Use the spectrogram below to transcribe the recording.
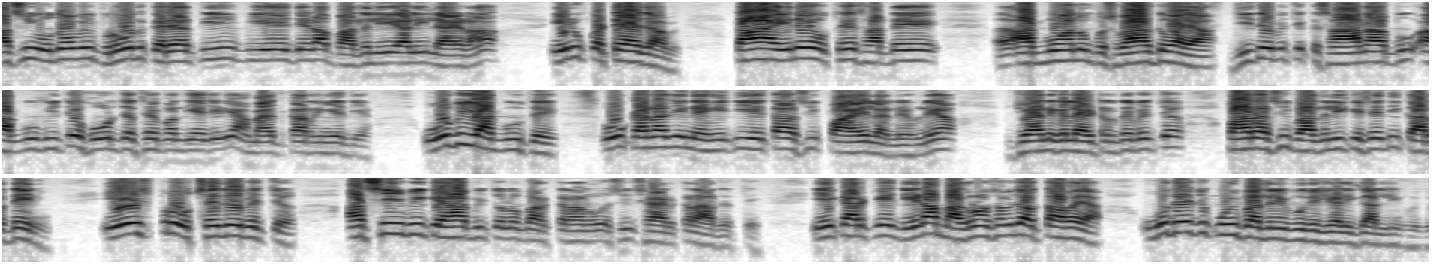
ਅਸੀਂ ਉਦੋਂ ਵੀ ਵਿਰੋਧ ਕਰਿਆ ਸੀ ਵੀ ਇਹ ਜਿਹੜਾ ਬਦਲੀ ਵਾਲੀ ਲਾਈਨ ਆ, ਇਹਨੂੰ ਕੱਟਿਆ ਜਾਵੇ। ਤਾਂ ਇਹਨੇ ਉੱਥੇ ਸਾਡੇ ਆਗੂਆਂ ਨੂੰ ਵਿਸ਼ਵਾਸ ਦਿਵਾਇਆ, ਜਿਹਦੇ ਵਿੱਚ ਕਿਸਾਨ ਆਗੂ ਆਗੂ ਵੀ ਤੇ ਹੋਰ ਜਥੇਬੰਦੀਆਂ ਜਿਹੜੀਆਂ ਹਮਾਇਤ ਕਰ ਰਹੀਆਂ ਦੀਆਂ, ਉਹ ਵੀ ਆਗੂ ਤੇ। ਉਹ ਕਹਿੰਦਾ ਜੀ, ਨਹੀਂ ਜੀ, ਇਹ ਤਾਂ ਅਸੀਂ ਪਾਏ ਲੈਣੇ ਹੁੰਦੇ ਆ ਜੁਆਇਨਿੰਗ ਲੈਟਰ ਦੇ ਵਿੱਚ, ਪਰ ਅਸੀਂ ਬਦਲੀ ਕਿਸੇ ਦੀ ਕਰਦੇ ਨਹੀਂ। ਇਸ ਭਰੋਸੇ ਦੇ ਵਿੱਚ ਅਸੀਂ ਵੀ ਕਿਹਾ ਵੀ ਚਲੋ ਵਰਕਰਾਂ ਨੂੰ ਅਸੀਂ ਸਾਈਨ ਕਰਾ ਦਿੱਤੇ। ਇਹ ਕਰਕੇ ਜਿਹੜਾ ਮਗਰੋਂ ਸਮਝੌਤਾ ਹੋਇਆ ਉਹਦੇ 'ਚ ਕੋਈ ਬਦਲੀ ਬੁਦਲੀ ਵਾਲੀ ਗੱਲ ਨਹੀਂ ਹੋਈ।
